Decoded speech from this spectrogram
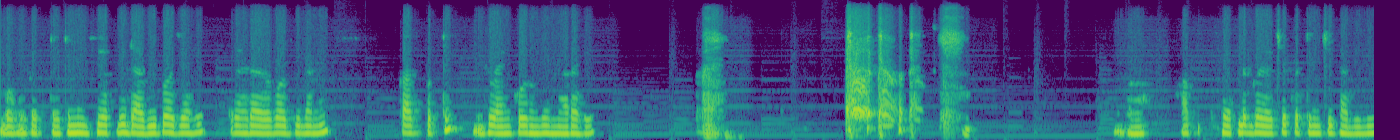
बघू शकता तुम्ही जी आपली डावी बाजू आहे. तर ह्या डाव्या बाजूला मी काजपट्टी जॉईन करून घेणार आहे. आपल्या गळ्याच्या कटिंगची झालेली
